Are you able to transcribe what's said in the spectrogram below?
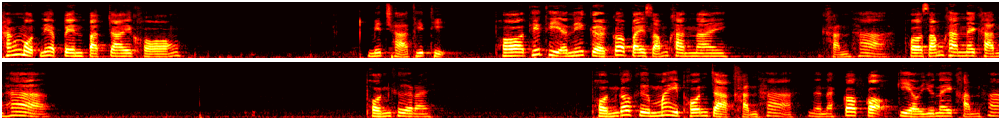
ทั้งหมดเนี่ยเป็นปัจจัยของมิจฉาทิฏฐิ พอทิฏฐิอันนี้เกิดก็ไปสำคัญในขันห้าพอสำคัญในขันห้าผลคืออะไร ผลก็คือไม่พ้นจากขันห้าเนี่ยนะก็เกาะเกี่ยวอยู่ในขันห้า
